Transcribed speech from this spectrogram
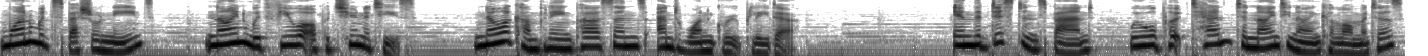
one with special needs, nine with fewer opportunities, no accompanying persons, and one group leader. In the distance band, we will put 10 to 99 kilometers,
